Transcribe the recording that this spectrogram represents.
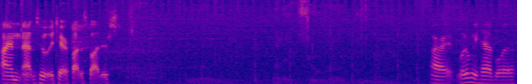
I'm absolutely terrified of spiders. Alright, what do we have left?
